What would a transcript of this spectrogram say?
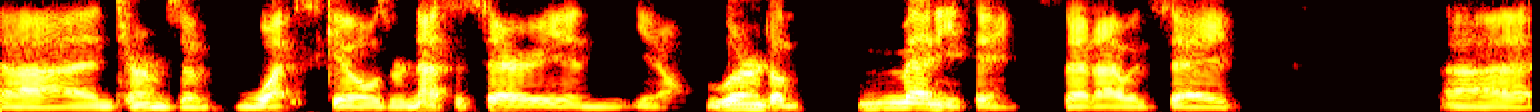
uh, in terms of what skills are necessary and you know learned many things that i would say uh,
